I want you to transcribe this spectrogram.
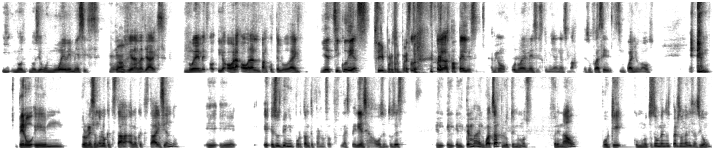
y nos, nos llevó nueve meses que nos dieran las llaves. Nueve y ahora, ahora el banco te lo da en diez, cinco días. Sí, por supuesto. Tú le das papeles. A mí nueve meses que me dieran eso. eso fue hace cinco años, vamos. Pero, eh, pero regresando a lo que te estaba, a lo que te estaba diciendo, eh, eh, e, eso es bien importante para nosotros, la experiencia, vamos. Entonces, el, el, el, tema del WhatsApp lo tenemos frenado porque como nosotros estamos viendo personalización,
